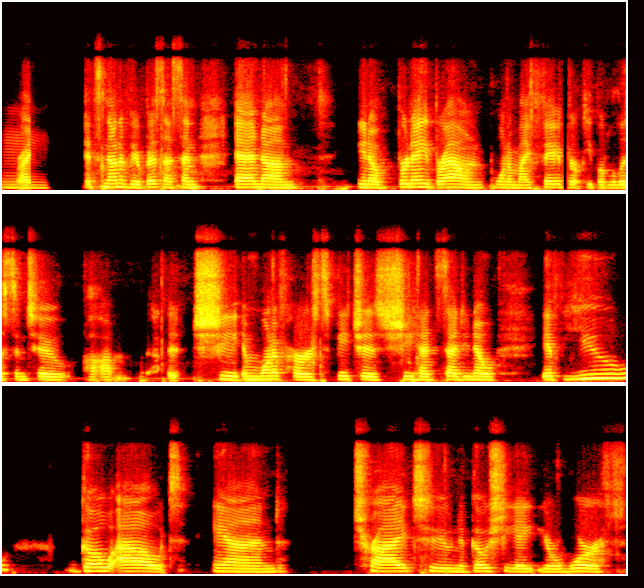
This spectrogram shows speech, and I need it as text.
mm. right? It's none of your business. And and um, you know, Brene Brown, one of my favorite people to listen to, um, she in one of her speeches she had said, you know, if you go out and try to negotiate your worth,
